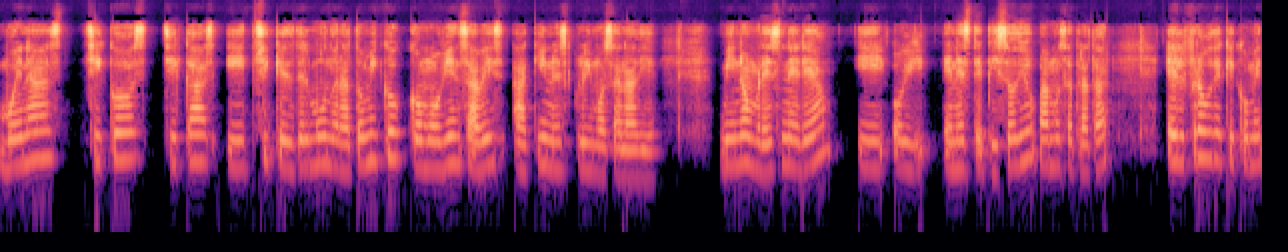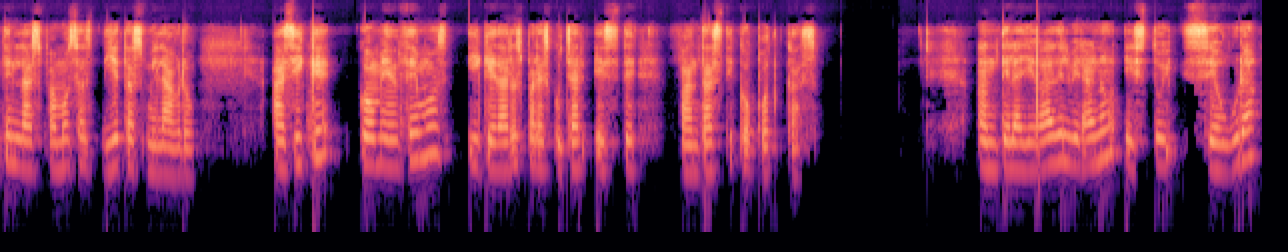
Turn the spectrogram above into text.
Buenas chicos, chicas y chiques del mundo anatómico. Como bien sabéis, aquí no excluimos a nadie. Mi nombre es Nerea y hoy en este episodio vamos a tratar el fraude que cometen las famosas dietas milagro. Así que comencemos y quedaros para escuchar este fantástico podcast. Ante la llegada del verano estoy segura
